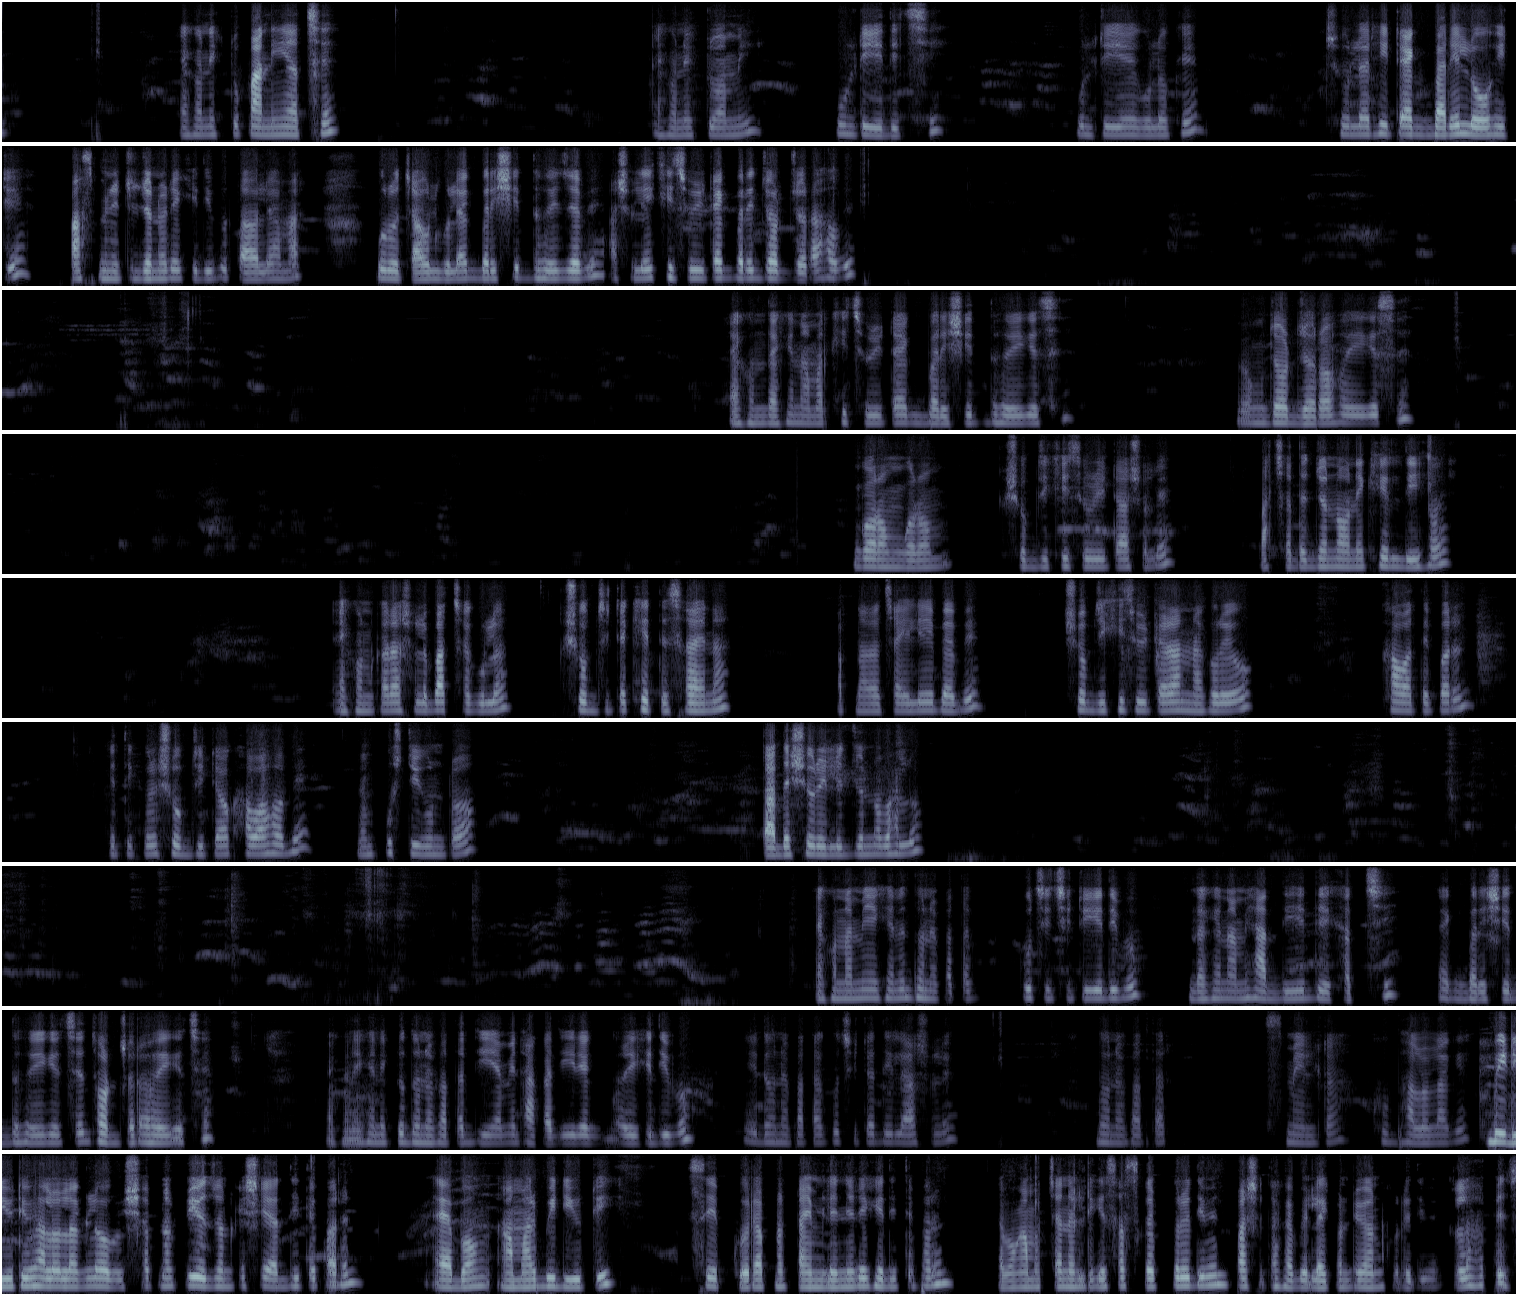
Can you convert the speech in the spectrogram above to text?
এখন একটু পানি আছে। এখন একটু আমি উল্টিয়ে দিচ্ছি। উল্টিয়ে এগুলোকে চুলার হিট একবারে লো হিটে পাঁচ মিনিটের জন্য রেখে দিব। তাহলে আমার পুরো চাউলগুলো একবারে সিদ্ধ হয়ে যাবে। আসলে খিচুড়িটা একবারে জর্জরা হবে। এখন দেখেন আমার খিচুড়িটা একবারে সিদ্ধ হয়ে গেছে এবং জরজরা হয়ে গেছে। গরম, গরম সবজি খিচুড়িটা আসলে বাচ্চাদের জন্য অনেক হেলদি হয়। এখনকার আসলে বাচ্চাগুলা সবজিটা খেতে চায় না। আপনারা চাইলে এভাবে সবজি খিচুড়িটা রান্না করেও খাওয়াতে পারেন। এতে করে সবজিটাও খাওয়া হবে এবং পুষ্টিগুণটাও তাদের শরীরের জন্য ভালো। এখন আমি এখানে ধনেপাতা কুচি ছিটিয়ে দিব। দেখেন আমি হাত দিয়ে দেখাচ্ছি। একবারই সিদ্ধ হয়ে গেছে, ঝরঝরা হয়ে গেছে। এখন এখানে একটু ধনেপাতা দিয়ে আমি ঢাকা দিয়ে রেখ দিব। এই ধনেপাতা কুচিটা দিলে আসলে ধনেপাতার স্মেলটা খুব ভালো লাগে। ভিডিওটি ভালো লাগলে অবশ্যই আপনার প্রিয়জনকে শেয়ার দিতে পারেন এবং আমার ভিডিওটি সেভ করে আপনার টাইম লাইনে রেখে দিতে পারেন এবং আমার চ্যানেলটিকে সাবস্ক্রাইব করে দিবেন। পাশে থাকা বেল আইকনটি অন করে দিবেন। আল্লাহ হাফেজ।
